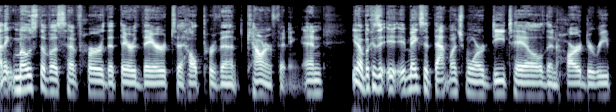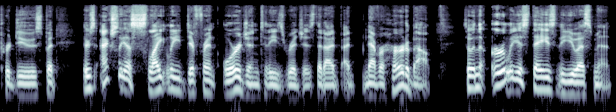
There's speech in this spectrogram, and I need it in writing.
I think most of us have heard that they're there to help prevent counterfeiting. And, you know, because it, it makes it that much more detailed and hard to reproduce. But there's actually a slightly different origin to these ridges that I'd, I'd never heard about. So, in the earliest days of the US Mint,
